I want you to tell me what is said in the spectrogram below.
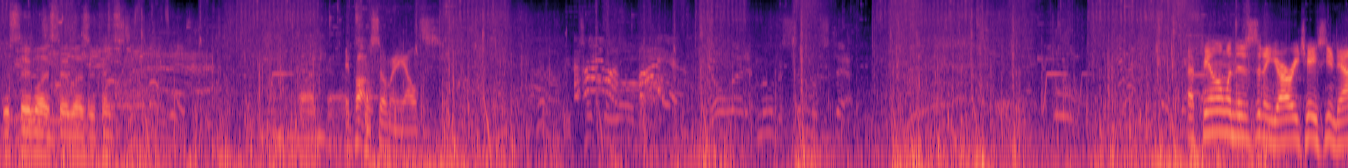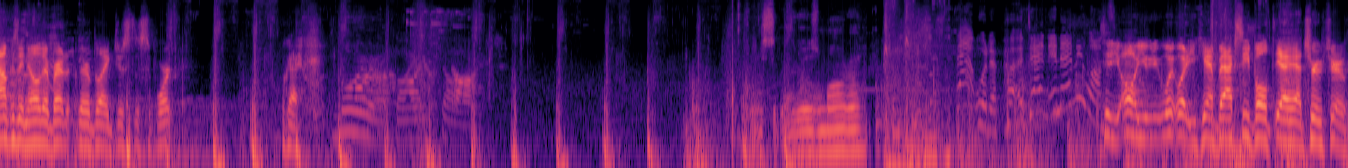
Just stabilize, stabilize things. I can't. They pop so many else. That feeling when there's just an Illari chasing you down because they know they're better, they're like just the support. Okay. There goes Mauga. That would have put a dent in So you- oh, you you- wait, what? You can't backseat bolt? Yeah, yeah, true, true.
